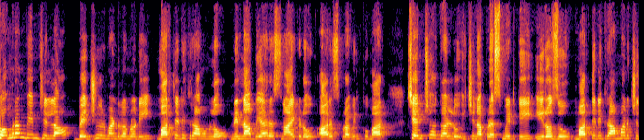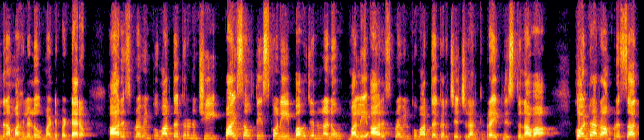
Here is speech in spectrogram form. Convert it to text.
కొమరంభీం జిల్లా బెజ్జూర్ మండలంలోని మర్తిడి గ్రామంలో నిన్న బీఆర్ఎస్ నాయకుడు ఆర్ఎస్ ప్రవీణ్ కుమార్ చెంచాగాళ్ళు ఇచ్చిన ప్రెస్ మీట్కి ఈ రోజు మర్తిడి గ్రామానికి చెందిన మహిళలు మండిపడ్డారు. ఆర్ఎస్ ప్రవీణ్ కుమార్ దగ్గర నుంచి పైసలు తీసుకొని బహుజనులను మళ్ళీ ఆర్ఎస్ ప్రవీణ్ కుమార్ దగ్గర చేర్చడానికి ప్రయత్నిస్తున్నావా? కొండ రాంప్రసాద్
